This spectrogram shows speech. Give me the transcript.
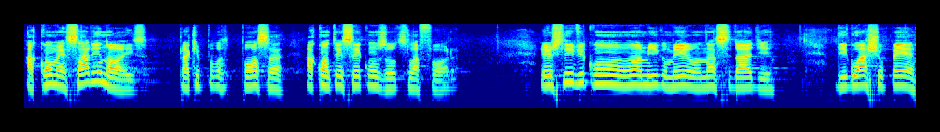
A começar em nós, para que possa acontecer com os outros lá fora. Eu estive com um amigo meu na cidade de Guaxupé,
